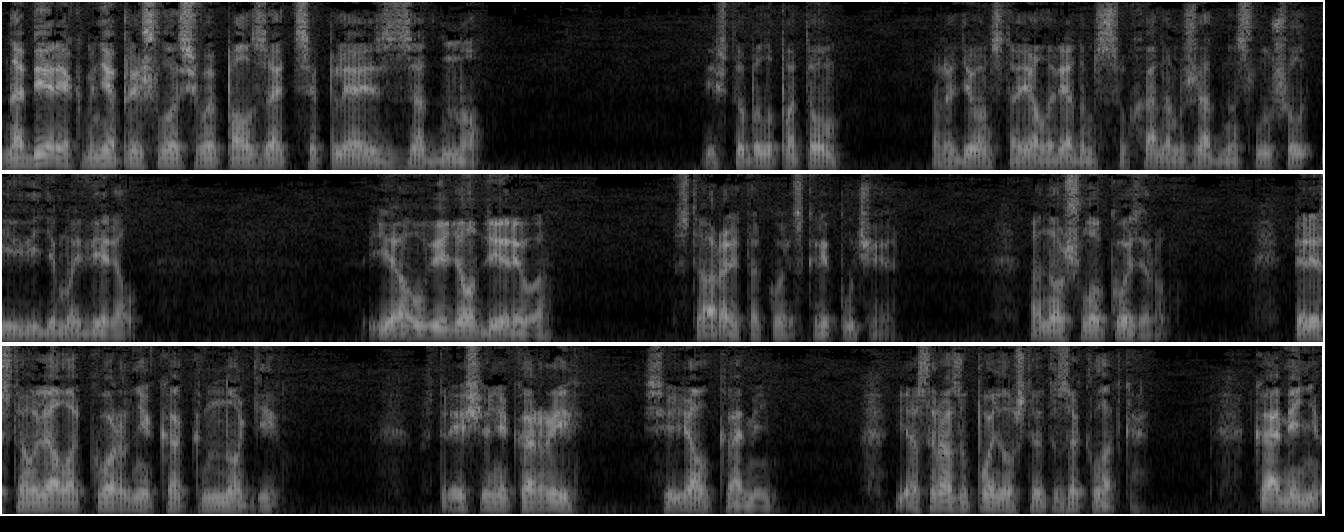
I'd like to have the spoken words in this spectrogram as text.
На берег мне пришлось выползать, цепляясь за дно. И что было потом, Родион стоял рядом с Суханом, жадно слушал и, видимо, верил. Я увидел дерево. Старое такое, скрипучее. Оно шло к озеру. Переставляло корни, как ноги. В трещине коры сиял камень. Я сразу понял, что это закладка. Камень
